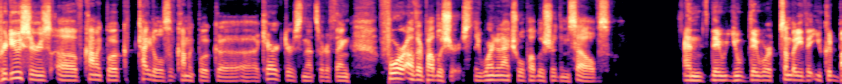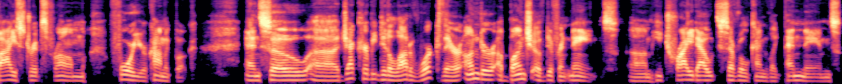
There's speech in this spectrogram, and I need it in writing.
producers of comic book titles of comic book uh, uh, characters and that sort of thing for other publishers. They weren't an actual publisher themselves. And they you they were somebody that you could buy strips from for your comic book. And so uh, Jack Kirby did a lot of work there under a bunch of different names. Um, he tried out several kind of like pen names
